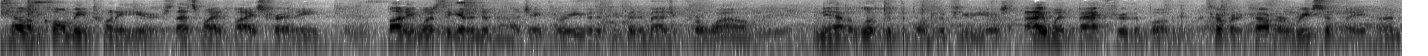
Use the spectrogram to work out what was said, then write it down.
and tell them, call me in 20 years. That's my advice for anybody who wants to get into magic, or even if you've been in magic for a while and you haven't looked at the book in a few years. I went back through the book cover to cover recently, and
